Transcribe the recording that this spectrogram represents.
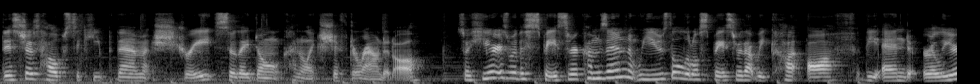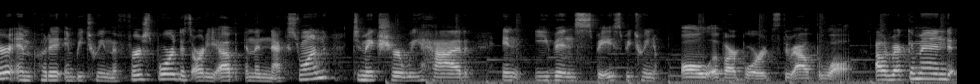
This just helps to keep them straight so they don't kind of like shift around at all. So here is where the spacer comes in. We used the little spacer that we cut off the end earlier and put it in between the first board that's already up and the next one to make sure we had an even space between all of our boards throughout the wall. I would recommend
